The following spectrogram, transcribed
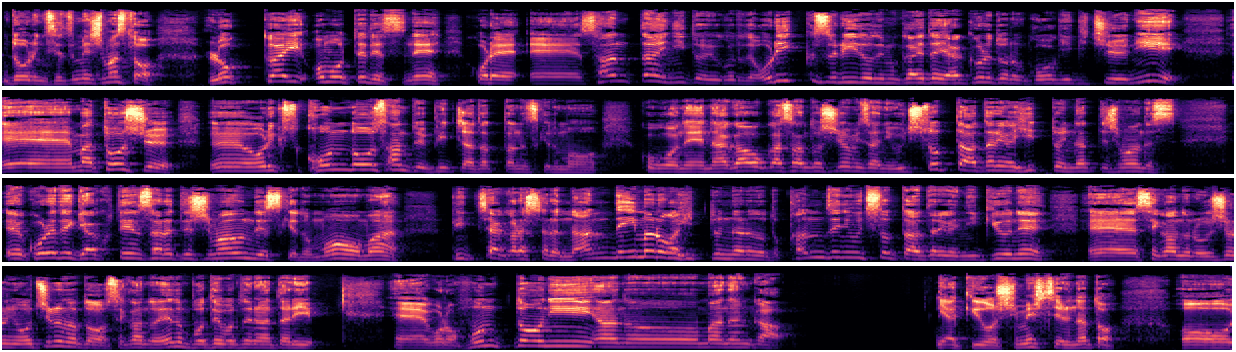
通りに説明しますと、6回表ですね、これ、えー、3対2ということで、オリックスリードで迎えたヤクルトの攻撃中に、えー、まあ、投手、えー、オリックス近藤さんというピッチャーだったんですけども、ここね、長岡さんと塩見さんに打ち取った当たりがヒットになってしまうんです。えー、これで逆転されてしまうんですけども、まあ、ピッチャーからしたらなんで今のがヒットになるのと、完全に打ち取った当たりが2球ね、えー、セカンドの後ろに落ちるのと、セカンドへのボテボテの当たり、えー、これ本当に、あのー、まあ、なんか、野球を示しているなと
